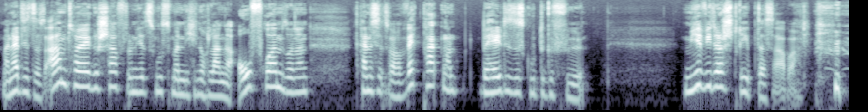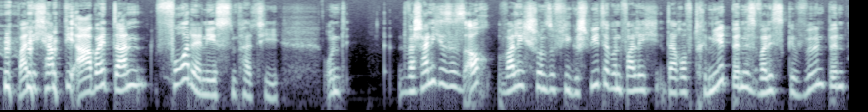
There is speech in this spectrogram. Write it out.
Man hat jetzt das Abenteuer geschafft und jetzt muss man nicht noch lange aufräumen, sondern kann es jetzt einfach wegpacken und behält dieses gute Gefühl. Mir widerstrebt das aber, weil ich habe die Arbeit dann vor der nächsten Partie. Und wahrscheinlich ist es auch, weil ich schon so viel gespielt habe und weil ich darauf trainiert bin, ist, weil ich es gewöhnt bin.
